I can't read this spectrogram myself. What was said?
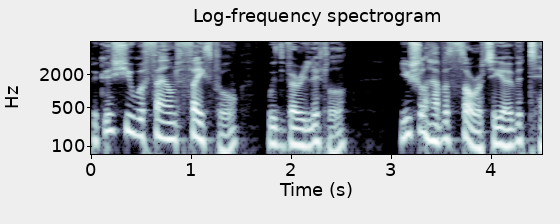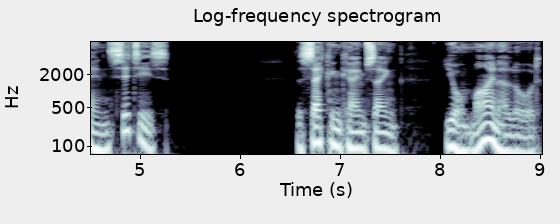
Because you were found faithful with very little, you shall have authority over ten cities. The second came, saying, Your mina, Lord,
